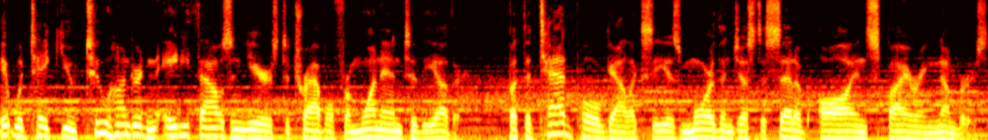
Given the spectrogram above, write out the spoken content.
it would take you 280,000 years to travel from one end to the other. But the Tadpole Galaxy is more than just a set of awe-inspiring numbers.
